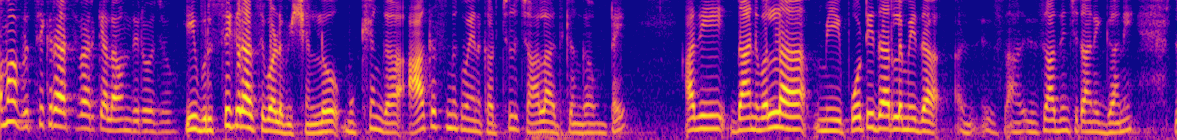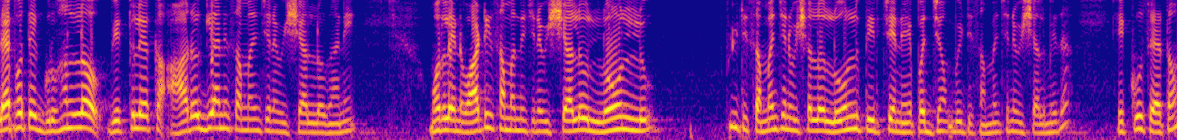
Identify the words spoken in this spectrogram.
అమ్మ వృశ్చిక రాశి వారికి ఎలా ఉంది రోజు ఈ వృశ్చిక రాశి వాళ్ళ విషయంలో ముఖ్యంగా ఆకస్మికమైన ఖర్చులు చాలా అధికంగా ఉంటాయి. అది దానివల్ల మీ పోటీదారుల మీద సాధించడానికి కానీ లేకపోతే గృహంలో వ్యక్తుల యొక్క ఆరోగ్యానికి సంబంధించిన విషయాల్లో కానీ మొదలైన వాటికి సంబంధించిన విషయాలు లోన్లు వీటికి సంబంధించిన విషయాల్లో లోన్లు తీర్చే నేపథ్యం వీటికి సంబంధించిన విషయాల మీద ఎక్కువ శాతం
